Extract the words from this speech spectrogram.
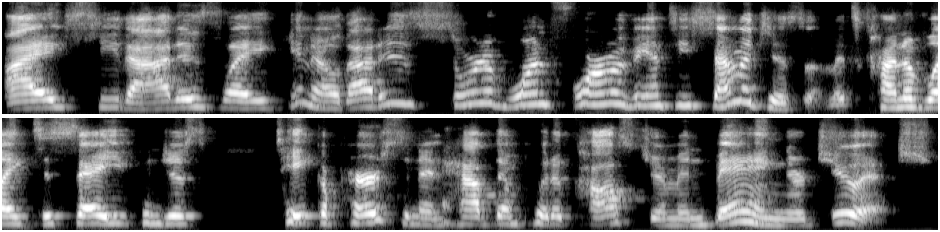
I see that as like, you know, that is sort of one form of anti Semitism. It's kind of like to say you can just take a person and have them put a costume and bang, they're Jewish.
